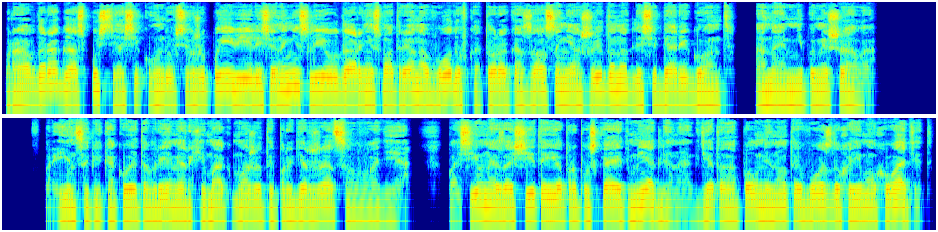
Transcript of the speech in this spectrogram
Правда, рога спустя секунду все же появились и нанесли удар, несмотря на воду, в которой оказался неожиданно для себя Регонт. Она им не помешала. В принципе, какое-то время Архимаг может и продержаться в воде. Пассивная защита ее пропускает медленно, где-то на полминуты воздуха ему хватит.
